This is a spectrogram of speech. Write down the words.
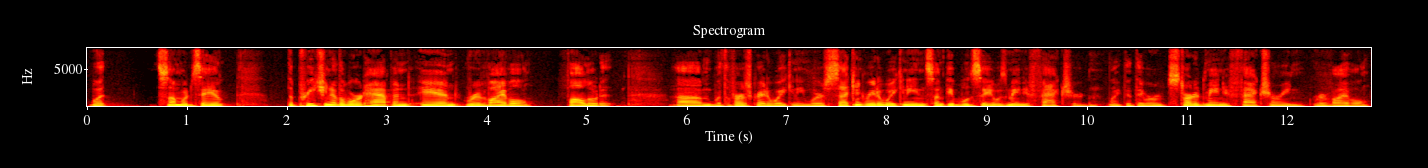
what some would say the preaching of the word happened and revival followed it. Um, with the first great awakening, where second great awakening, some people would say it was manufactured, like that they were started manufacturing revival,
